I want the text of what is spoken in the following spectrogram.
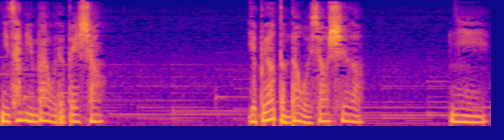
你才明白我的悲伤；也不要等到我消失了，你。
